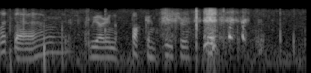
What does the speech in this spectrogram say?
What the hell? We are in the fucking future.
